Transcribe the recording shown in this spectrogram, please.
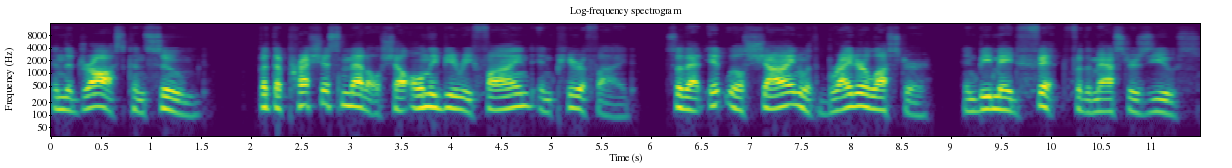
and the dross consumed, but the precious metal shall only be refined and purified so that it will shine with brighter luster and be made fit for the Master's use.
